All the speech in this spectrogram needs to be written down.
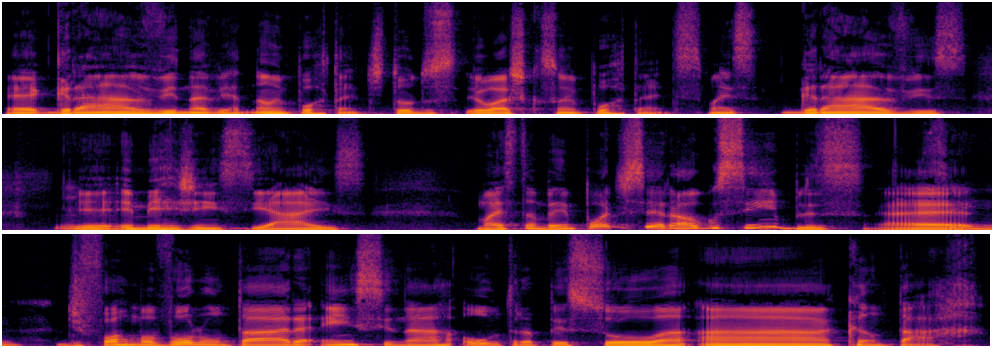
é, grave, na verdade, não importante, todos eu acho que são importantes, mas graves, uhum. é, emergenciais, mas também pode ser algo simples, é, de forma voluntária, ensinar outra pessoa a cantar.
